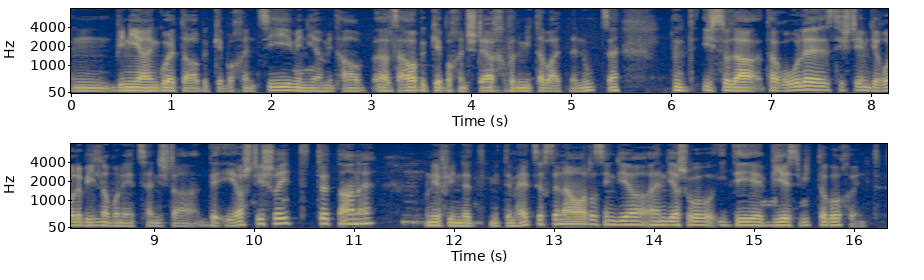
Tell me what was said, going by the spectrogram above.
ein, wie ihr ein guter Arbeitgeber könnt sein, wie ihr mit Ar als Arbeitgeber könnt Stärken von den Mitarbeitenden nutzen. Und ist so da, der Rollensystem, die Rollenbilder, die ihr jetzt habt, ist da der erste Schritt dort an? Und ihr findet, mit dem hat sich dann auch, oder sind ihr, habt ihr schon Ideen, wie es weitergehen könnte?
